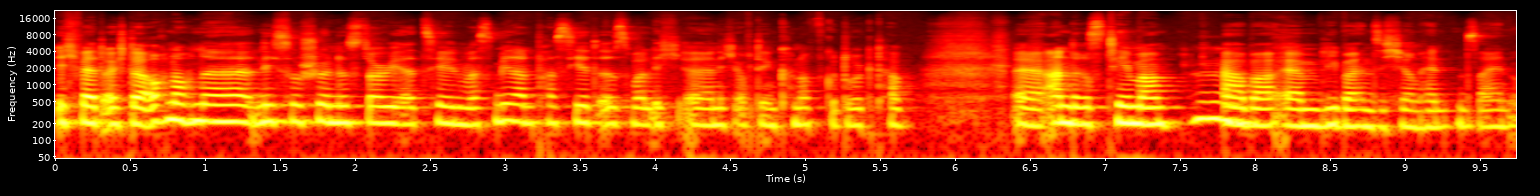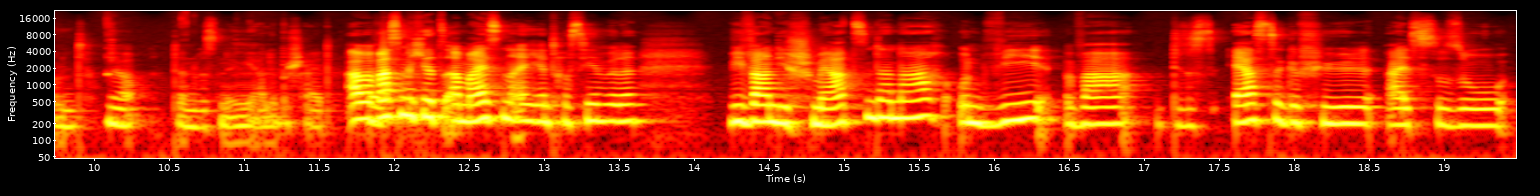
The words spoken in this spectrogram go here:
ich werde euch da auch noch eine nicht so schöne Story erzählen, was mir dann passiert ist, weil ich äh, nicht auf den Knopf gedrückt habe. Äh, anderes Thema, Hm. aber ähm, lieber in sicheren Händen sein und Ja. dann wissen irgendwie alle Bescheid. Aber Ja. was mich jetzt am meisten eigentlich interessieren würde, wie waren die Schmerzen danach und wie war dieses erste Gefühl, als du so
